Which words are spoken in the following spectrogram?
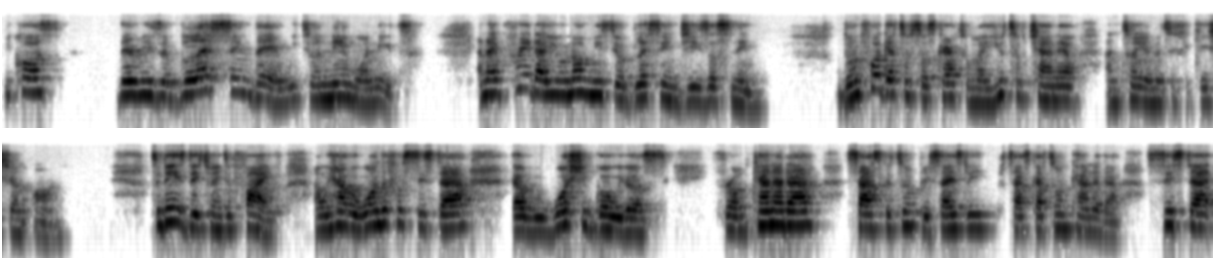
because there is a blessing there with your name on it. And I pray that you will not miss your blessing in Jesus' name. Don't forget to subscribe to my YouTube channel and turn your notification on. Today is day 25, and we have a wonderful sister that will worship God with us from Canada, Saskatoon, precisely Saskatoon, Canada, Sister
